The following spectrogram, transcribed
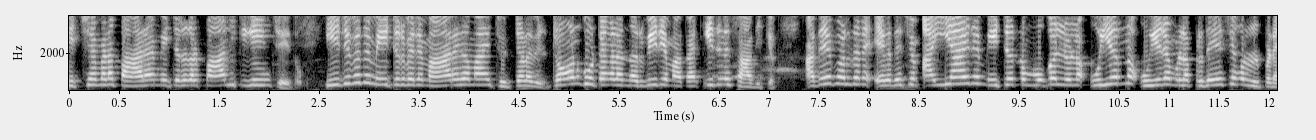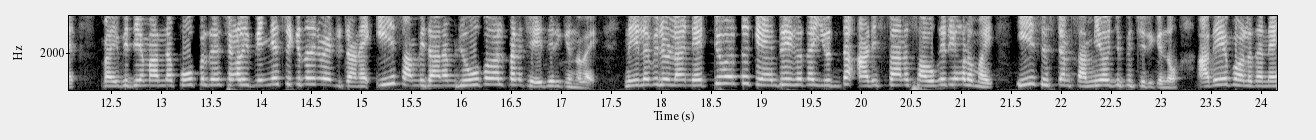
വിക്ഷേപണ പാരാമീറ്ററുകൾ പാലിക്കുകയും ചെയ്തു. ഇരുപത് മീറ്റർ വരെ മാരകമായ ചുറ്റളവിൽ ഡ്രോൺ കൂട്ടങ്ങളെ നിർവീര്യമാക്കാൻ ഇതിന് സാധിക്കും. അതേപോലെ തന്നെ ഏകദേശം അയ്യായിരം മീറ്ററിന് മുകളിലുള്ള ഉയർന്ന ഉയരമുള്ള പ്രദേശങ്ങൾ ഉൾപ്പെടെ വൈവിധ്യമാർന്ന ഭൂപ്രദേശങ്ങളിൽ വിന്യസിക്കുന്നതിന് വേണ്ടിയിട്ടാണ് ഈ സംവിധാനം രൂപകൽപ്പന ചെയ്തിരിക്കുന്നത്. നിലവിലുള്ള നെറ്റ്വർക്ക് കേന്ദ്രീകൃത യുദ്ധ അടിസ്ഥാന സൗകര്യങ്ങളുമായി ഈ സിസ്റ്റം സംയോജിപ്പിച്ചിരിക്കുന്നു. അതേപോലെ തന്നെ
